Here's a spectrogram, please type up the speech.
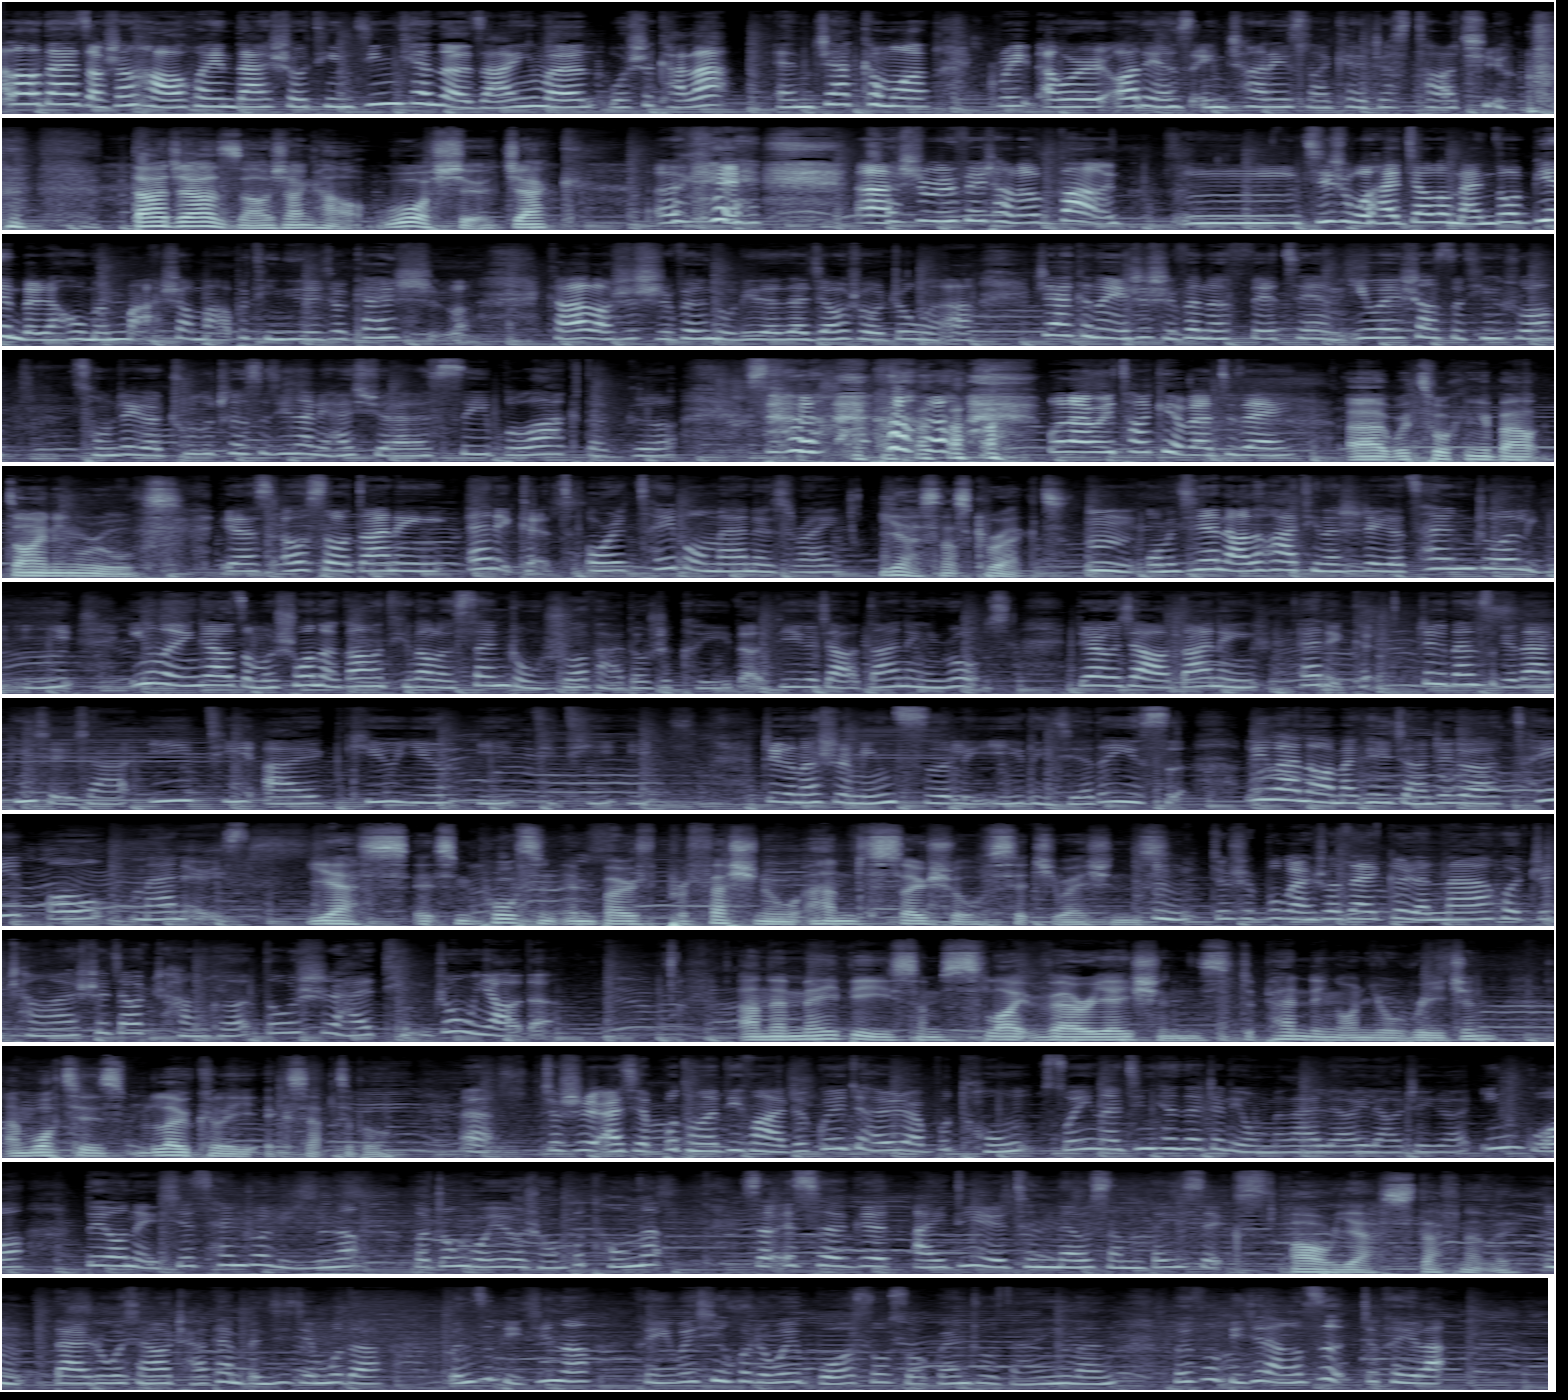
Hello，大家早上好，欢迎大家收听今天的杂英文，我是卡拉。And Jack，come on，greet our audience in Chinese like I just taught you 大家早上好，我是 Jack。OK，呃，是不是非常的棒？嗯，其实我还教了蛮多遍的，然后我们马上马不停蹄的就开始了。卡拉老师十分努力的在教授中文啊，Jack 呢也是十分的 fit in，因为上次听说从这个出租车司机那里还学来了 C Block 的歌。So, what are we talking about today? Uh, we're talking about dining rules. Yes, also dining etiquette or table manners, right? Yes, that's correct. 嗯，我们今天聊的话题呢是这个餐桌礼仪，英文应该要怎么说呢？刚刚提到了三种说法都是可以的，第一个叫 dining rules，第二个叫 dining etiquette。这个单词给大家拼写一下，e t i q u e t t e。这个呢是名词礼仪礼节的意思。另外呢，我们还可以讲这个 table manners。Yes, it's important in both professional and social situations. 嗯，就是不管说在个人呐、或职场啊、社交场合，都是还挺重要的。And there may be some slight variations depending on your region and what is locally acceptable. 呃，就是而且不同的地方啊，这规矩还有点不同，所以呢，今天在这里我们来聊一聊这个英国都有哪些餐桌礼仪呢？和中国又有什么不同呢？So it's a good idea to know some basics。 Oh, yes, definitely. 嗯，大家如果想要查看本期节目的文字笔记呢，可以微信或者微博搜索关注“早安英文”，回复“笔记”两个字就可以了。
